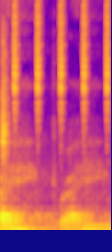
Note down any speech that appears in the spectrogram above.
break, break.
